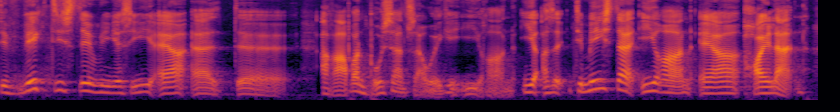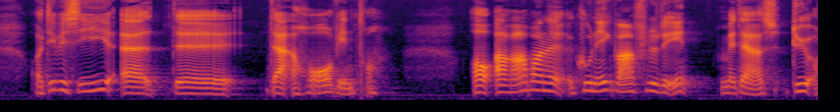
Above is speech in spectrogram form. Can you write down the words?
det vigtigste, vil jeg sige, er, at øh, araberne bosatte sig jo ikke i Iran. I, altså det meste af Iran er højland, og det vil sige, at øh, der er hårde vintre. Og araberne kunne ikke bare flytte ind med deres dyr.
